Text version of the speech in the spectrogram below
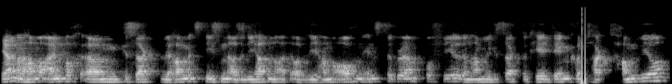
ja, dann haben wir einfach ähm, gesagt, wir haben jetzt diesen, also die hatten, die haben auch ein Instagram-Profil. Dann haben wir gesagt, okay, den Kontakt haben wir.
